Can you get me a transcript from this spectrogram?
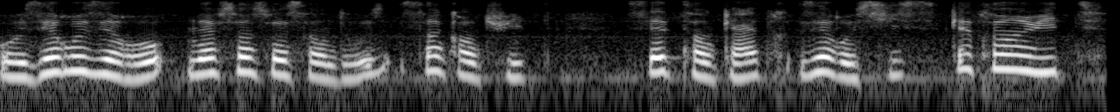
au 00 972 58 704 06 88.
